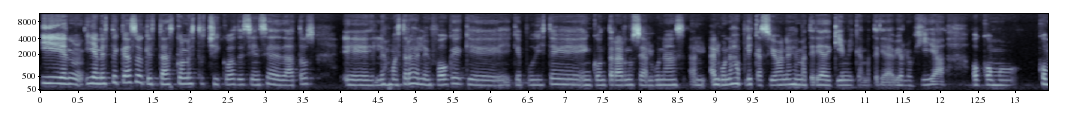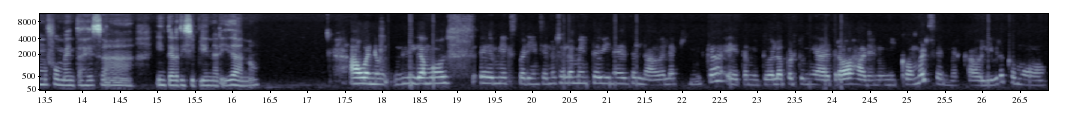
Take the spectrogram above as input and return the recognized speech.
Y en, y en, este caso que estás con estos chicos de ciencia de datos, eh, les muestras el enfoque que, que, pudiste encontrar, no sé, algunas, algunas aplicaciones en materia de química, en materia de biología, o cómo, cómo fomentas esa interdisciplinaridad, ¿no? Ah, bueno, digamos, eh, mi experiencia no solamente viene desde el lado de la química, eh, también tuve la oportunidad de trabajar en un e-commerce, en Mercado Libre, como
